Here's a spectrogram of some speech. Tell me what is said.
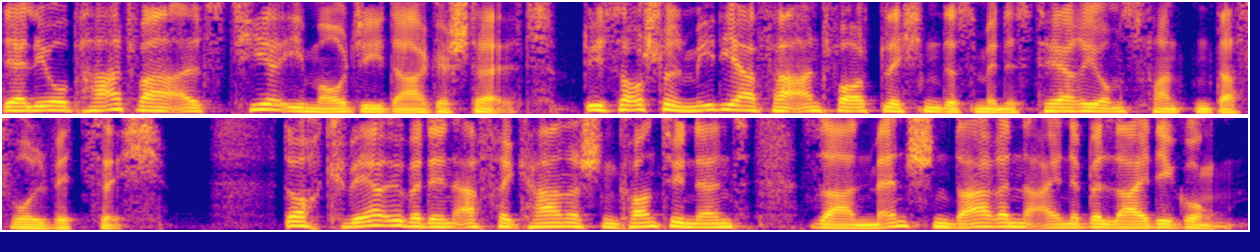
Der Leopard war als Tier-Emoji dargestellt. Die Social-Media-Verantwortlichen des Ministeriums fanden das wohl witzig. Doch quer über den afrikanischen Kontinent sahen Menschen darin eine Beleidigung.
